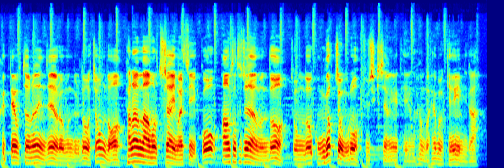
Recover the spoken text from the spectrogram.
그때부터는 이제 여러분들도 좀 더 편한 마음으로 투자 임할 수 있고 파운트 투자자분도 좀 더 공격적으로 주식시장에 대응을 한번 해볼 계획입니다.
